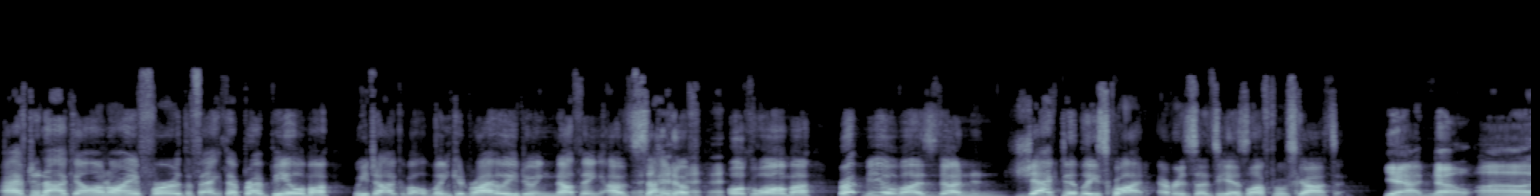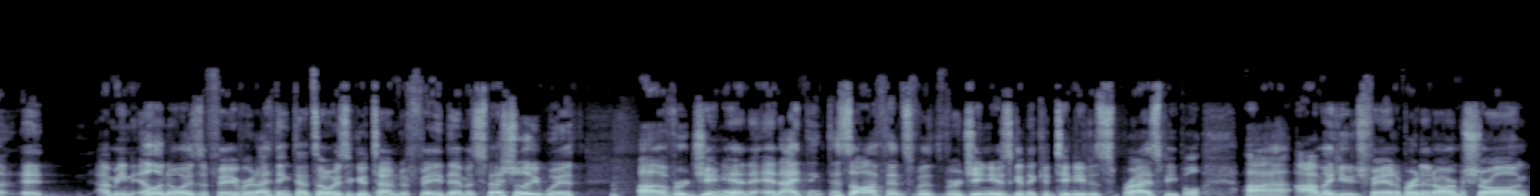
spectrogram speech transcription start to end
I have to knock Illinois for the fact that Bret Bielema, we talk about Lincoln Riley doing nothing outside of Oklahoma. Bret Bielema has done Jack Diddley squat ever since he has left Wisconsin. Yeah, no. Uh, it, I mean, Illinois is a favorite. I think that's always a good time to fade them, especially with uh, Virginia. And, and, I think this offense with Virginia is going to continue to surprise people. Uh, I'm a huge fan of Brennan Armstrong.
